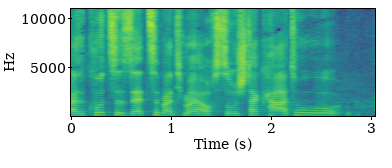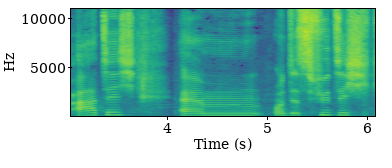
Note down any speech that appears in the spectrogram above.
also kurze Sätze, manchmal auch so staccato-artig. Ähm, und es fühlt sich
